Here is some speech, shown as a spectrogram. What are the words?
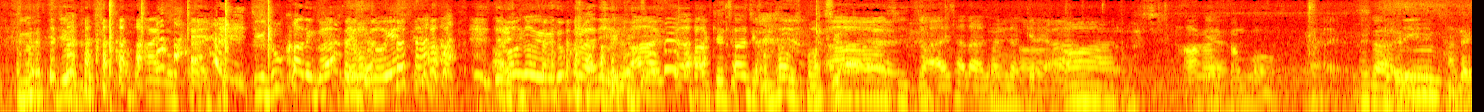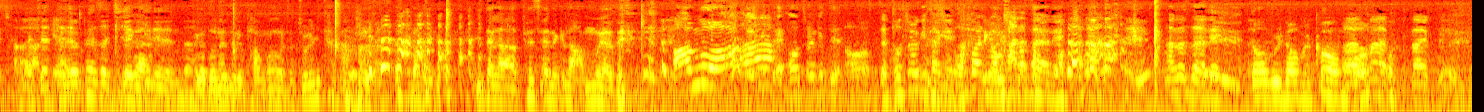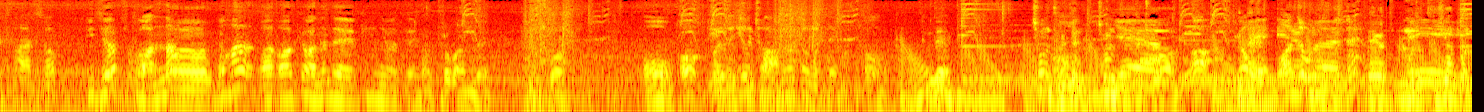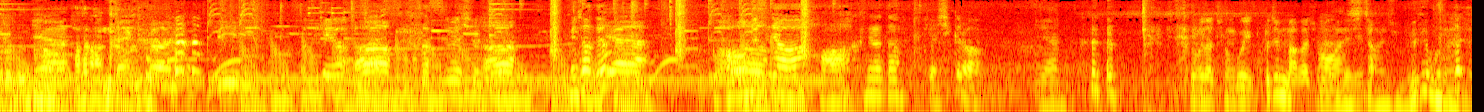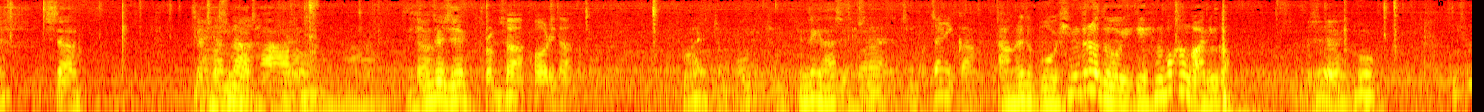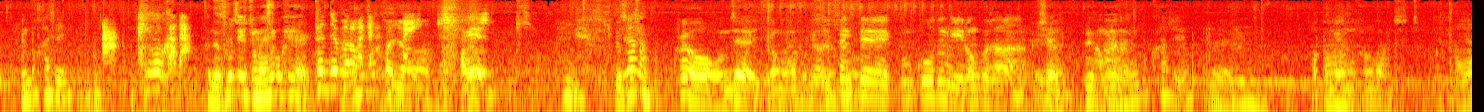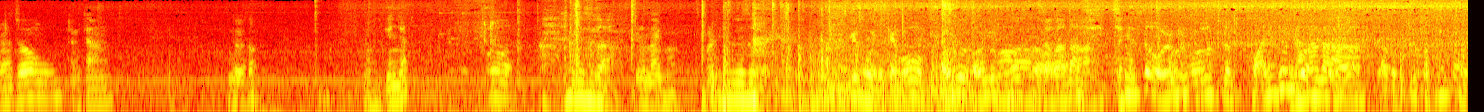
아이, 오케이. 지금 녹화하는 거야? 내 방송에? 내 방송에 왜 녹화를 하니? 아, 진짜. 아, 괜찮은지 검사하고 싶어가지고. 아, 진짜. 아, 사다, 사비답게래. 아, 다 가니까 뭐. 그러니까. 근데 아, 진짜 대전 팬사 진짜 내가 기대된다. 이거 너네들이 방광을 더 쫄깃하게 이따가 폐쇄하는 게나 안무해야 돼. 안 모아? 쫄깃해, 어 쫄깃해. 어. 진짜 더 쫄깃하게. 어, 빨리 가고 싶어. 가사 써야 돼. 가사 써야 돼. 더블 더블 콤보. 빨리 빨리 알았어? 비트요? 그거 왔나? 어. 뭐, 한, 와, 와, 꽤 왔는데, 피디님한테. 나 들어봤는데 좋아. 오. 어, 이거, 완전 이거 처음 힙합. 들었던 건데. 어. 근데 처음 들을 땐 처음 들을 땐 예. 좋아. 아, 네, 야, 완전 이름은- 오른쪽인데? 내가 들으면서 두 시간 동안 들어도 예. 가사가 안 나. 아, 가사 쓰면 싫어. 아, 괜찮은데요? 예. 아, 언제 쓰냐? 와, 큰일 났다. 야, 시끄러. 예. 그보다 정국이 코 좀 막아주면 안 아, 되냐. 진짜, 왜 이렇게 보내? 진짜 내가 저 순간 다 알아. 힘들지? 부럽다. 어리다. 아니, 좀 몸이 좀 힘들긴 하지. 피곤하네. 좀못 자니까. 아, 그래도 뭐 힘들어도 이게 행복한 거 아닌가? 그지? 뭐. 행복하지. 근데 솔직히 좀 행복해. 편집하러 가자. 행복하죠. 당연히. 근데 솔직히 그래요. 언제 이런 거 해보겠어. 연습생 때 꿈꾸던 게 이런 거잖아. 그치? 아무래도 행복하지. 바쁘게 행복한 거야 진짜. 당연하죠. 짱짱. 그러니까. 있겠냐? 어, 여기서다. 일어나 임마. 여기서. 그게 보이네. 깨. 얼굴 얼굴 부었어. 나가다. 쟤또 얼굴 보였어. 완전 야, 보였어. 너 진짜 팬싸야.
